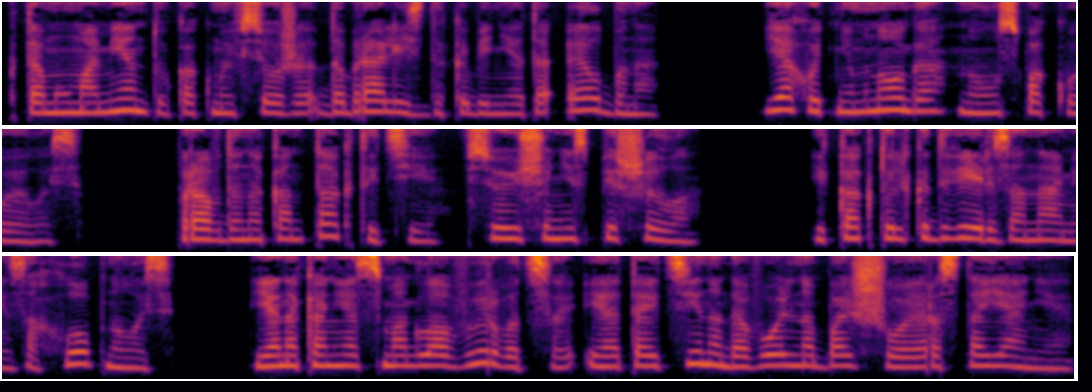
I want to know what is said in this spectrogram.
К тому моменту, как мы все же добрались до кабинета Элбана, Я хоть немного, но успокоилась. Правда, на контакт идти все еще не спешила. И как только дверь за нами захлопнулась, я, наконец, смогла вырваться и отойти на довольно большое расстояние,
